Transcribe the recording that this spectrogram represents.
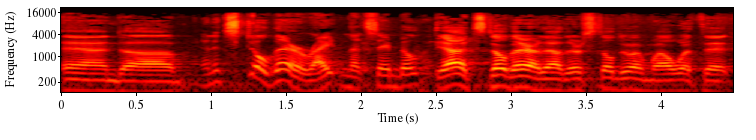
and uh, and it's still there, right, in that same building. Yeah, it's still there. They're still doing well with it,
